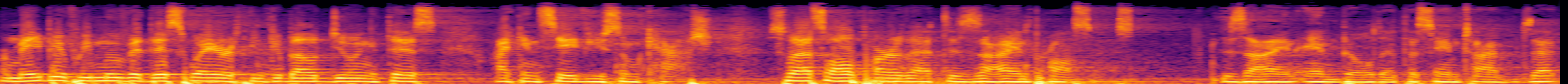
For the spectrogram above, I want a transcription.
Or maybe if we move it this way or think about doing it this, I can save you some cash. So that's all part of that design process, design and build at the same time. Does that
